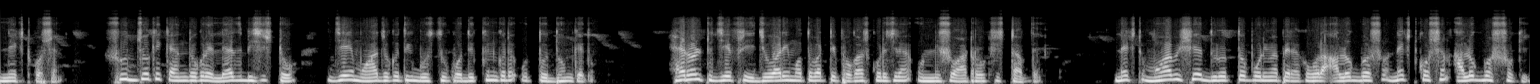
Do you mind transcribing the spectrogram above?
নেক্সট কোশ্চেন। সূর্যকে কেন্দ্র করে লেজ বিশিষ্ট যে মহাজাগতিক বস্তু প্রদক্ষিণ করে উত্তর ধূমকেতু। হ্যারল্ড জেফ্রি জোয়ারি মতবাদটি প্রকাশ করেছিলেন উনিশশো আঠারো খ্রিস্টাব্দে। নেক্সট, মহাবিশ্বের দূরত্ব পরিমাপের একক হলো আলোকবর্ষ নেক্সট কোশ্চেন আলোকবর্ষ কি?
